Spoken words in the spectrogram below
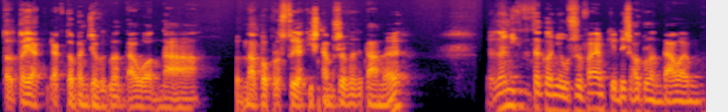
to, to jak, jak to będzie wyglądało na, na po prostu jakichś tam żywych danych. No nigdy tego nie używałem, kiedyś oglądałem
